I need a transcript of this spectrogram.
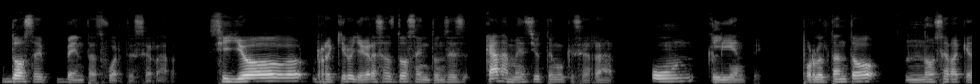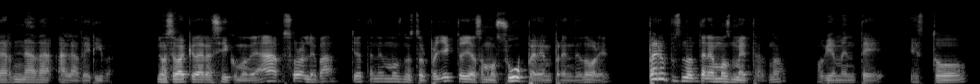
12 ventas fuertes cerradas. Si yo requiero llegar a esas 12, entonces cada mes yo tengo que cerrar un cliente. Por lo tanto, no se va a quedar nada a la deriva. No se va a quedar así como de, ah, pues le va, ya tenemos nuestro proyecto, ya somos súper emprendedores, pero pues no tenemos metas, ¿no? Obviamente esto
